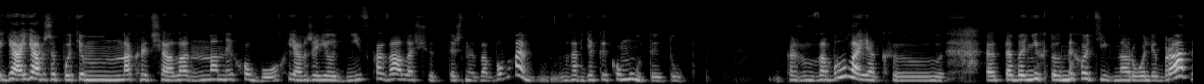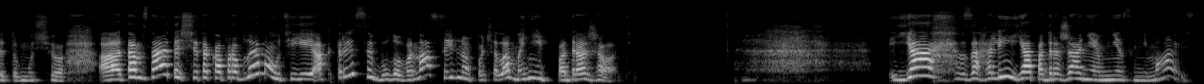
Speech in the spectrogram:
я, я вже потім накричала на них обох. Я вже й одній сказала, що ти ж не забувай, завдяки кому ти тут. Кажу, забула, як е, тебе ніхто не хотів на ролі брати, тому що а там, знаєте, ще така проблема у тієї актриси було, вона сильно почала мені подражати. Я взагалі, я подражанием не занимаюсь.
